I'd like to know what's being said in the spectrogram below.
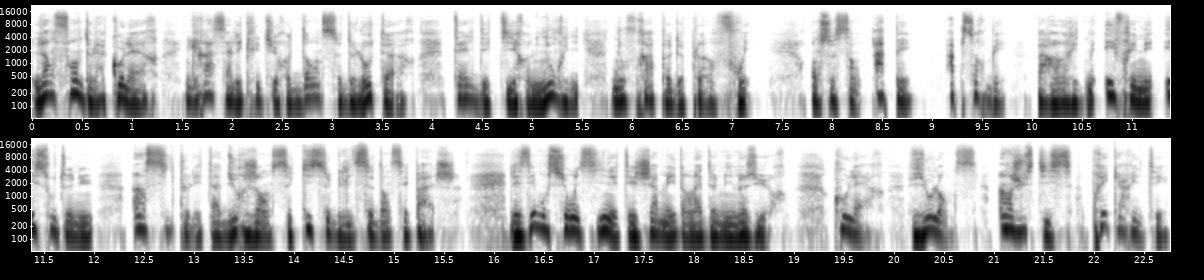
L'enfant de la colère, grâce à l'écriture dense de l'auteur, tel des tirs nourris, nous frappe de plein fouet. On se sent happé absorbé par un rythme effréné et soutenu, ainsi que l'état d'urgence qui se glisse dans ces pages. Les émotions ici n'étaient jamais dans la demi-mesure. Colère, violence, injustice, précarité.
